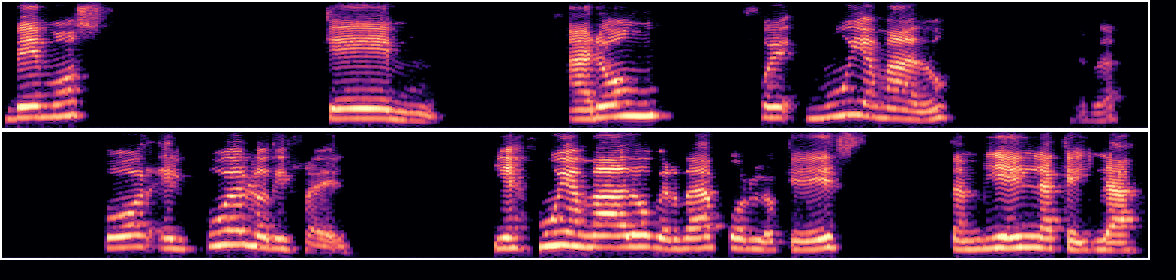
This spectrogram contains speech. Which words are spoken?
vemos que mm, Aarón fue muy amado, ¿verdad? Por el pueblo de Israel. Y es muy amado, ¿verdad? Por lo que es también la Keilah,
